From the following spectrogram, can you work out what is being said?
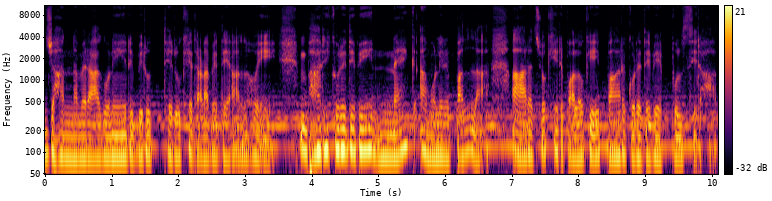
জাহান্নামের আগুনের বিরুদ্ধে রুখে দাঁড়াবে দেয়াল হয়ে। ভারী করে দেবে ন্যাক আমলের পাল্লা আর চোখের পলকে পার করে দেবে পুলসিরাত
